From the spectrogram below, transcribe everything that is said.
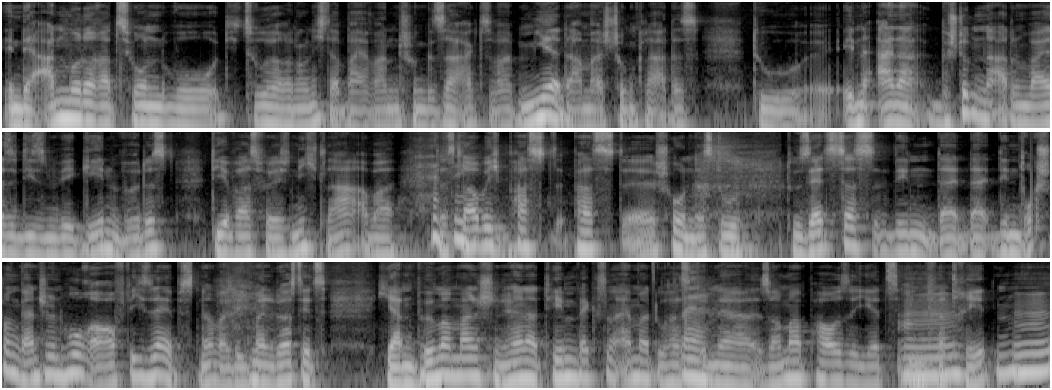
in der Anmoderation, wo die Zuhörer noch nicht dabei waren, schon gesagt, es war mir damals schon klar, dass du in einer bestimmten Art und Weise diesen Weg gehen würdest. Dir war es vielleicht nicht klar, aber das glaube ich passt, passt äh, schon, dass du, du setzt das, den, de, de, den Druck schon ganz schön hoch auf dich selbst. Ne? Weil ich meine, du hast jetzt Jan Böhmermann, schneller Themenwechsel einmal, du hast Ja. in der Sommerpause jetzt ihn vertreten.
